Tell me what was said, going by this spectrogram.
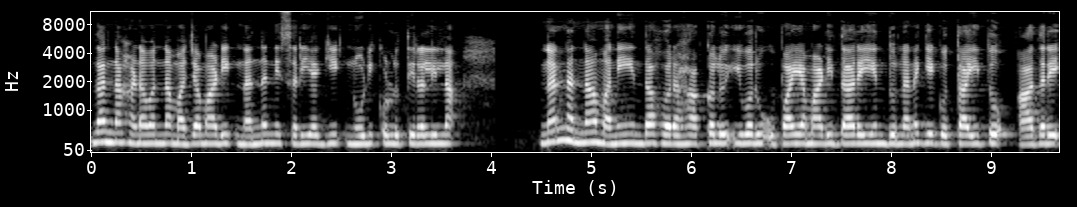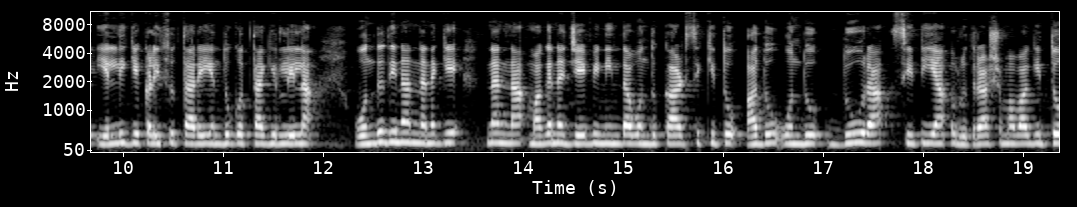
ನನ್ನ ಹಣವನ್ನು ಮಜಾ ಮಾಡಿ ನನ್ನನ್ನೇ ಸರಿಯಾಗಿ ನೋಡಿಕೊಳ್ಳುತ್ತಿರಲಿಲ್ಲ. ನನ್ನನ್ನು ಮನೆಯಿಂದ ಹೊರಹಾಕಲು ಇವರು ಉಪಾಯ ಮಾಡಿದ್ದಾರೆ ಎಂದು ನನಗೆ ಗೊತ್ತಾಯಿತು. ಆದರೆ ಎಲ್ಲಿಗೆ ಕಳಿಸುತ್ತಾರೆ ಎಂದು ಗೊತ್ತಾಗಿರಲಿಲ್ಲ. ಒಂದು ದಿನ ನನಗೆ ನನ್ನ ಮಗನ ಜೇಬಿನಿಂದ ಒಂದು ಕಾರ್ಡ್ ಸಿಕ್ಕಿತು. ಅದು ಒಂದು ದೂರ ಸಿಟಿಯ ವೃದ್ಧಾಶ್ರಮವಾಗಿತ್ತು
